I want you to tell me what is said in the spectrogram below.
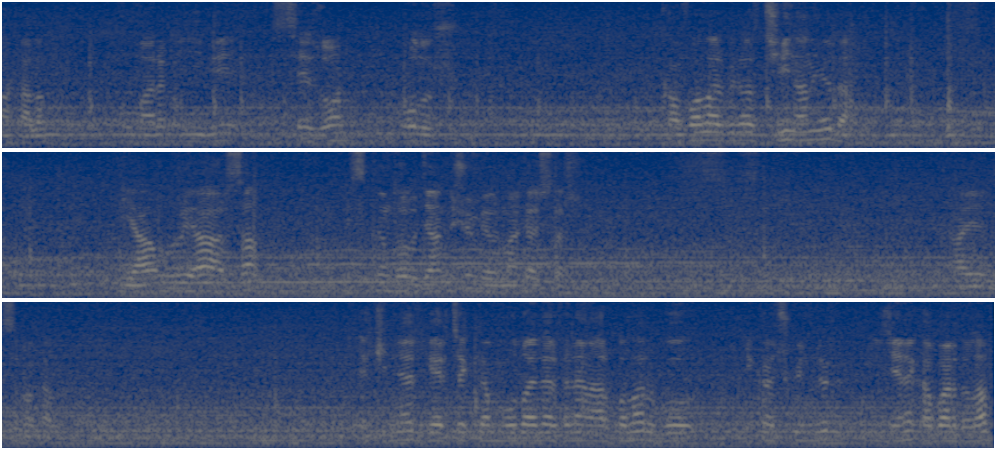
Bakalım. Umarım iyi bir sezon olur. Kafalar biraz çiğnanıyor da. Yağmur yağarsa bir sıkıntı olacağını düşünmüyorum arkadaşlar. Hayırlısı bakalım. Ekinler gerçekten buğdaylar falan arpalar bu birkaç gündür iyicene kabardılar.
